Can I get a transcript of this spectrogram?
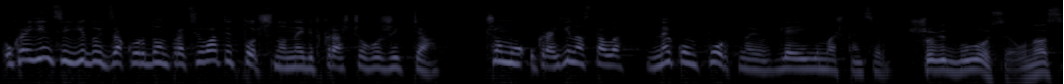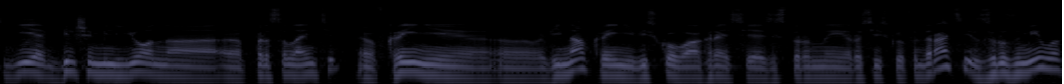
українці їдуть за кордон працювати точно не від кращого життя. Чому Україна стала некомфортною для її мешканців? Що відбулося? У нас є більше мільйона е, переселенців Е, в країні е, війна, в країні військова агресія зі сторони Російської Федерації. Зрозуміло,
